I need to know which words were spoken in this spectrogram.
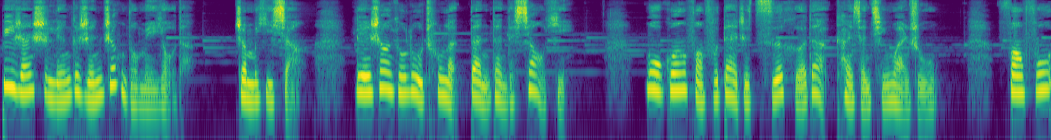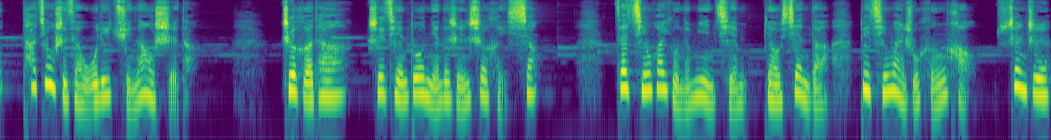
必然是连个人证都没有的。这么一想，脸上又露出了淡淡的笑意，目光仿佛带着慈和的看向秦婉如，仿佛他就是在无理取闹似的。这和他之前多年的人设很像，在秦怀勇的面前表现的对秦婉如很好，甚至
